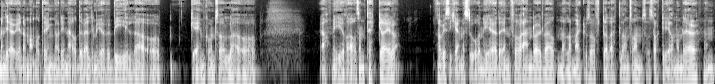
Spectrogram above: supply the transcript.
men de er jo innom andre ting, og de nerder veldig mye over biler og gamekonsoller og ja, mye rare sånn tech-greier, da. Og hvis det kommer store nyheter innenfor Android-verden eller Microsoft eller et eller annet sånt, så snakker de gjerne om det òg, men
